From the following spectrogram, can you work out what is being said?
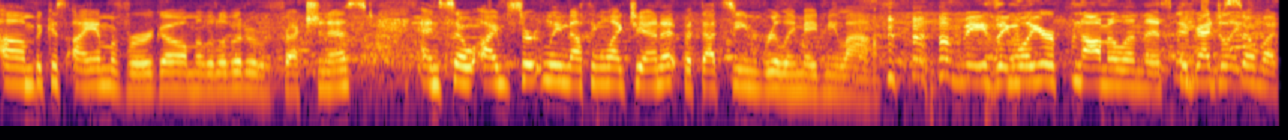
um, because I am a Virgo. I'm a little bit of a perfectionist. And so I'm certainly nothing like Janet, but that scene really made me laugh. Amazing. Well, you're phenomenal in this. Congratulations. so much.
